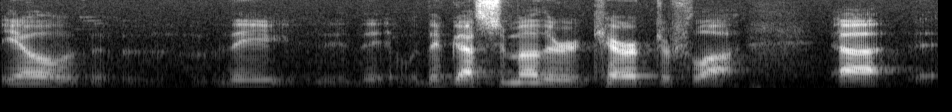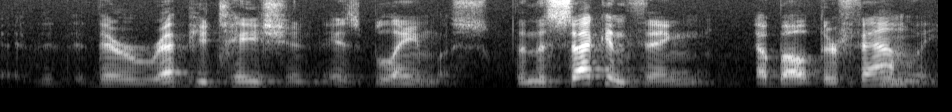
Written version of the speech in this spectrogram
you know, they, they, have got some other character flaw. Uh, their reputation is blameless. Then the second thing about their family.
